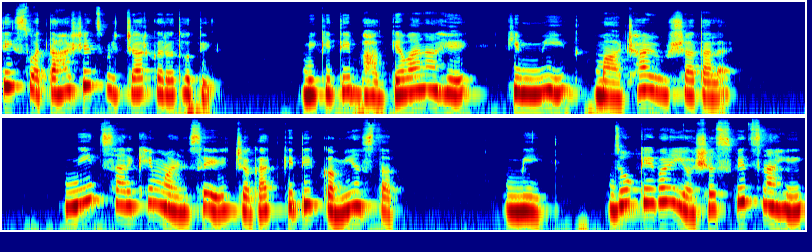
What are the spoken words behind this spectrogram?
ती स्वतःशीच विचार करत होती. मी किती भाग्यवान आहे की मीत माझ्या आयुष्यात आलाय. मीत सारखी माणसे जगात किती कमी असतात. मीत जो केवळ यशस्वीच नाही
